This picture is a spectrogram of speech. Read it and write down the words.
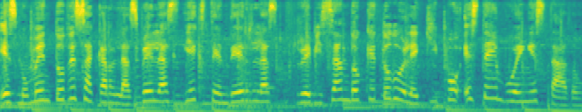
Es momento de sacar las velas y extenderlas, revisando que todo el equipo esté en buen estado.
